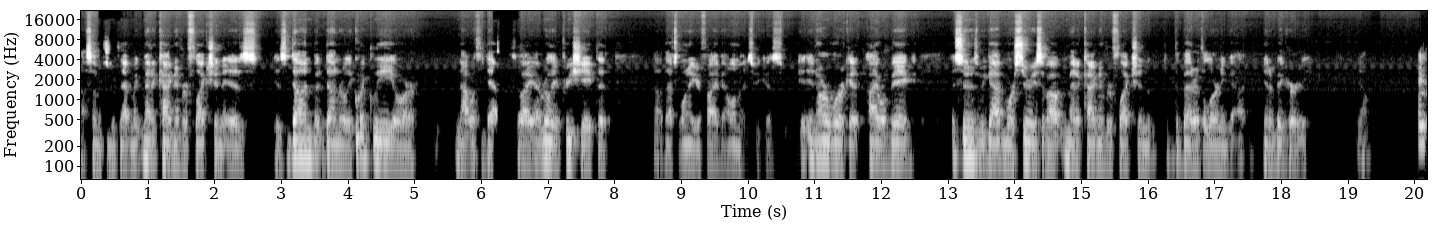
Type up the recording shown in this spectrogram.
uh, sometimes that metacognitive reflection is is done, but done really quickly, or not with depth. So I, I really appreciate that uh, that's one of your five elements because in our work at Iowa Big, as soon as we got more serious about metacognitive reflection, the better the learning got in a big hurry. Yeah. And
